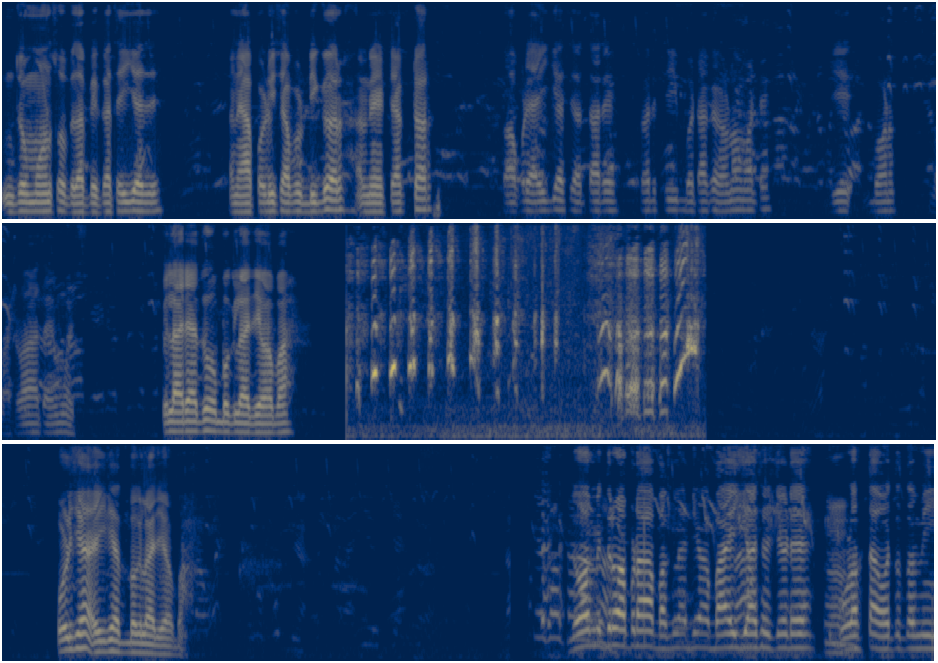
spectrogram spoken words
જો માણસો બધા ભેગા થઈ ગયા છે. અને આ પડ્યું છે આપણું ડીગર અને ટ્રેક્ટર. તો આપણે આવી ગયા છે અત્યારે ફરીથી બટાકા રણવા માટે. જે બણ વાટવા હતા એમ જ. પેલા રહ્યા જો બગલા જેવા બા. ઓળખ્યા આવી ગયા બગલા જેવા બા. જો મિત્રો આપણા બગલા જેવા બા બાઈ ગયા છે ચેડે ઓળખતા હો તો તમે.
